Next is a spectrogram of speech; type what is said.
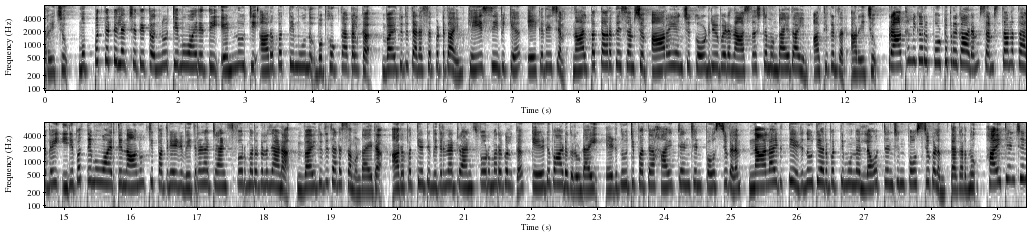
അറിയിച്ചു. മുപ്പത്തെട്ട് ലക്ഷത്തി തൊണ്ണൂറ്റി മൂവായിരത്തി എണ്ണൂറ്റി അറുപത്തിമൂന്ന് ഉപഭോക്താക്കൾക്ക് വൈദ്യുതി തടസ്സപ്പെട്ടതായും കെ എസ് സി ബിക്ക് ഏകദേശം നാൽപ്പത്തി ആറ് ദശാംശം ആറ് അഞ്ച് കോടി രൂപയുടെ നാശനഷ്ടമുണ്ടായതായും അധികൃതർ അറിയിച്ചു. പ്രാഥമിക റിപ്പോർട്ട് പ്രകാരം സംസ്ഥാനത്താകെ ഇരുപത്തി മൂവായിരത്തി നാനൂറ്റി പതിനേഴ് വിതരണ ട്രാൻസ്ഫോർമറുകളിലാണ് വൈദ്യുതി തടസ്സമുണ്ടായത്. അറുപത്തിയെട്ട് വിതരണ ട്രാൻസ്ഫോർമറുകൾക്ക് കേടുപാടുകളുണ്ടായി. എഴുന്നൂറ്റി പത്ത് ഹൈ ടെൻഷൻ പോസ്റ്റുകളും നാലായിരത്തി എഴുന്നൂറ്റി അറുപത്തിമൂന്ന് ലോ ടെൻഷൻ പോസ്റ്റുകളും തകർന്നു. ഹൈ ടെൻഷൻ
